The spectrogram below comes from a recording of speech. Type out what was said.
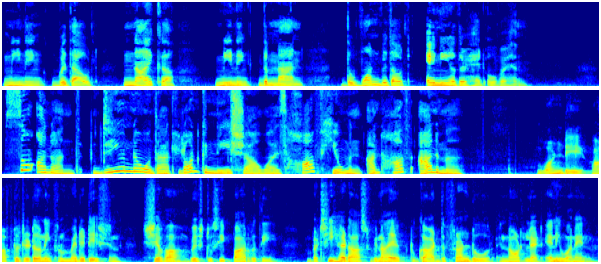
meaning without, Nayaka, meaning the man, the one without any other head over him. So, Anand, do you know that Lord Ganesha was half human and half animal? One day, after returning from meditation, Shiva wished to see Parvati, but she had asked Vinayak to guard the front door and not let anyone in.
